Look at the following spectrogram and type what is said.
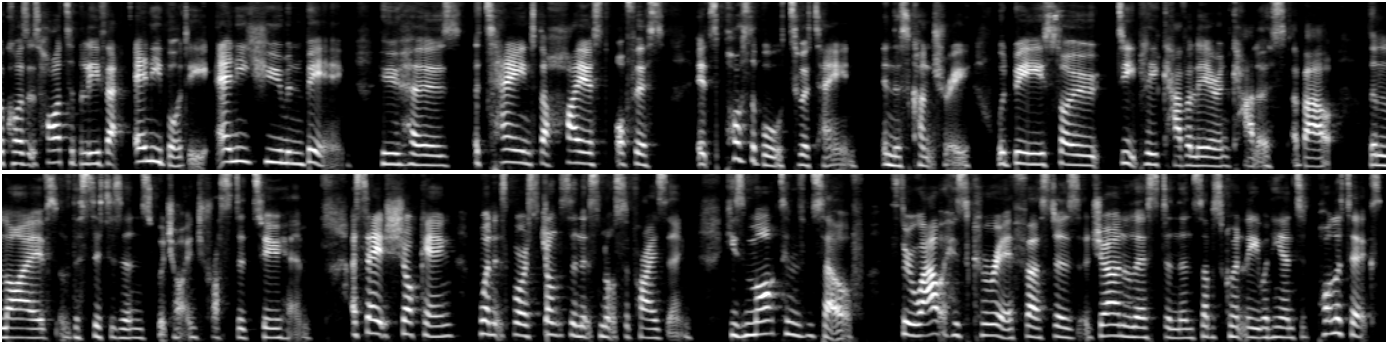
because it's hard to believe that anybody, any human being who has attained the highest office it's possible to attain in this country would be so deeply cavalier and callous about the lives of the citizens which are entrusted to him. I say it's shocking. When it's Boris Johnson, it's not surprising. He's marked himself throughout his career, first as a journalist and then subsequently when he entered politics,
